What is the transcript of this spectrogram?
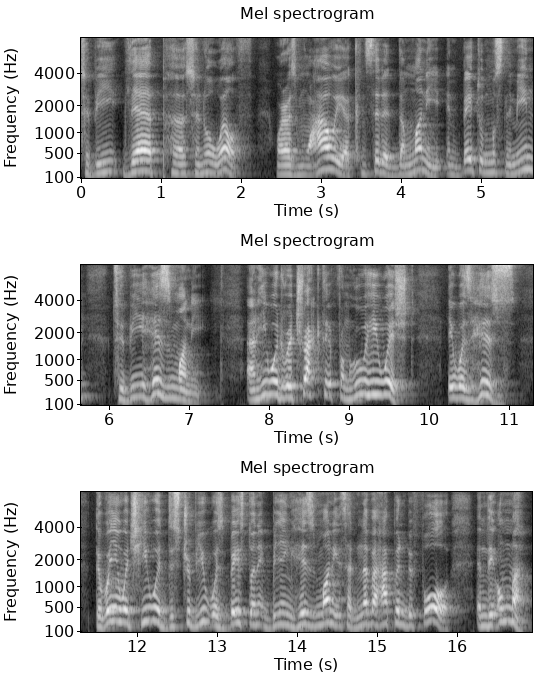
to be their personal wealth. Whereas Muawiyah considered the money in Baytul Muslimin to be his money. And he would retract it from who he wished. It was his. The way in which he would distribute was based on it being his money. This had never happened before in the Ummah.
